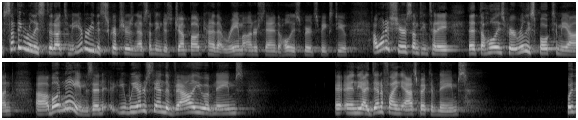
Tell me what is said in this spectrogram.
something really stood out to me. You ever read the scriptures and have something just jump out, kind of that Rhema understanding the Holy Spirit speaks to you? I want to share something today that the Holy Spirit really spoke to me on uh, about names. And we understand the value of names and the identifying aspect of names. But,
